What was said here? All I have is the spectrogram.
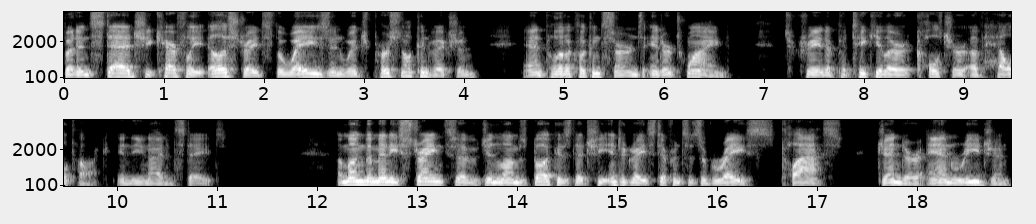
but instead she carefully illustrates the ways in which personal conviction and political concerns intertwined to create a particular culture of hell talk in the United States. Among the many strengths of Gin Lum's book is that she integrates differences of race, class, gender, and region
